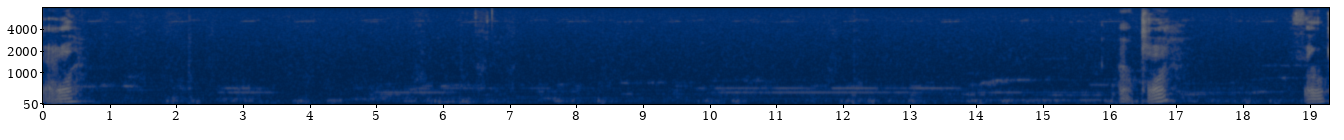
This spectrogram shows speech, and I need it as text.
sorry okay. Think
